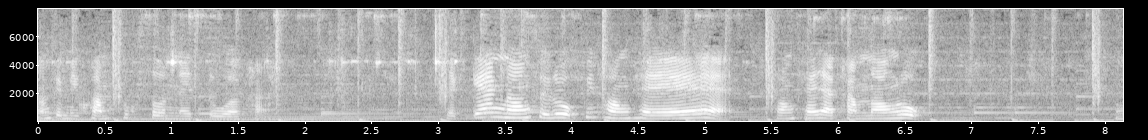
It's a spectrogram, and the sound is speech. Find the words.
น้องจะมีความทุกซนในตัวค่ะแต่าแกล้งน้องสิลูกพี่ทองแท้ ทองแท้อย่าทำน้องลูกอื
